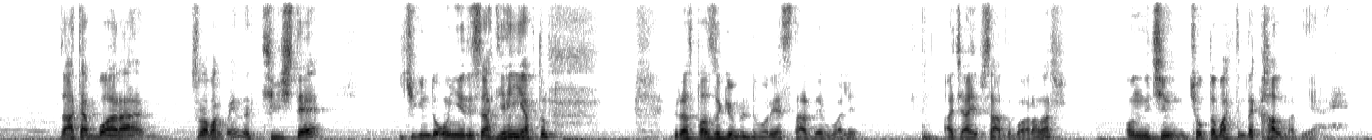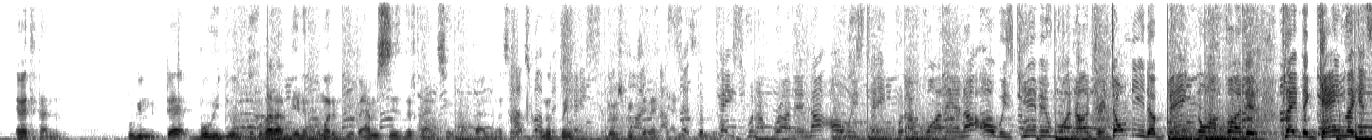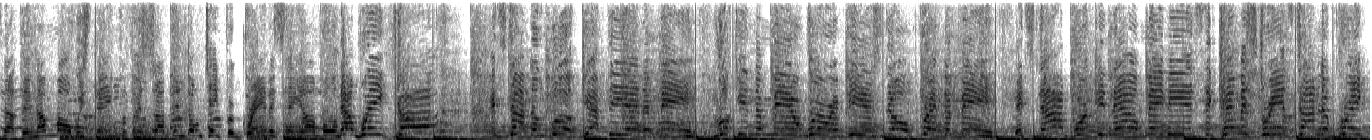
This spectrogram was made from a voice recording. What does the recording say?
Zaten bu ara kusura bakmayın da Twitch'te 2 günde 17 saat yayın yaptım. Biraz fazla gömüldüm oraya Stardew Valley. Acayip sardı bu aralar. Onun için çok da vaktim de kalmadı yani. Evet efendim. Bugünlük de bu videoda bu kadar diyelim. Umarım video beğenmişsinizdir. Ben Çırkan, ben mesela unutmayın. Görüşmek üzere. It's time to look at the enemy. Look in the mirror if he is no friend to me. It's not working out, maybe it's the chemistry. It's time to break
